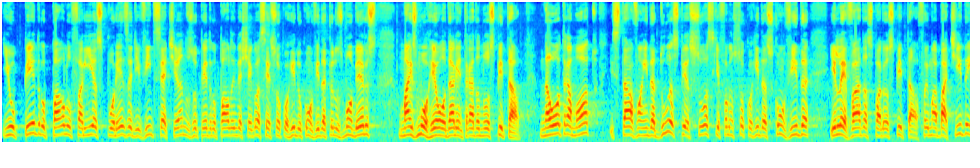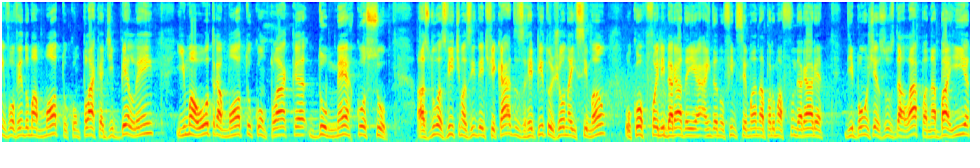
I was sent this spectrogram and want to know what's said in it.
e o Pedro Paulo Farias Pureza, de 27 anos. O Pedro Paulo ainda chegou a ser socorrido com vida pelos bombeiros, mas morreu ao dar entrada no hospital. Na outra moto estavam ainda duas pessoas que foram socorridas com vida e levadas para o hospital. Foi uma batida envolvendo uma moto com placa de Belém e uma outra moto com placa do Mercosul. As duas vítimas identificadas, repito, Jona e Simão. O corpo foi liberado ainda no fim de semana para uma funerária de Bom Jesus da Lapa, na Bahia.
